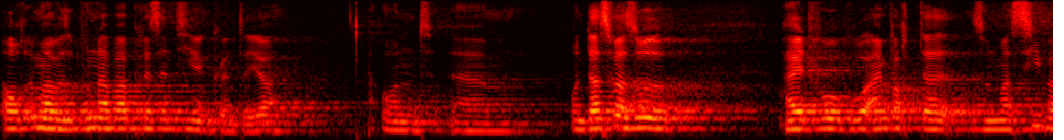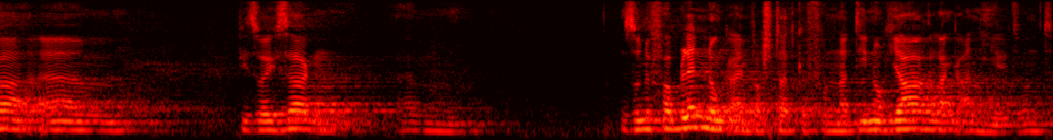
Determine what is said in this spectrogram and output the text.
auch immer wunderbar präsentieren könnte. Ja. Und, ähm, und das war so halt, wo, wo einfach da so ein massiver ähm, wie soll ich sagen, ähm, so eine Verblendung einfach stattgefunden hat, die noch jahrelang anhielt. Und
